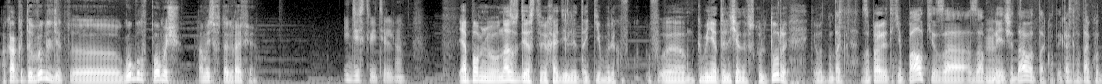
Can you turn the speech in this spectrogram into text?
А как это выглядит? Э, Google в помощь, там есть фотография. И действительно. Я помню, у нас в детстве ходили такие были в, в, э, кабинеты лечебной физкультуры, и вот мы так заправили такие палки за, за плечи, mm. да, вот так вот, и как-то так вот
